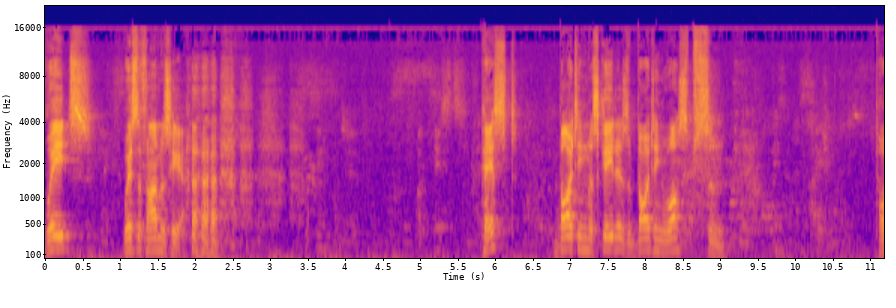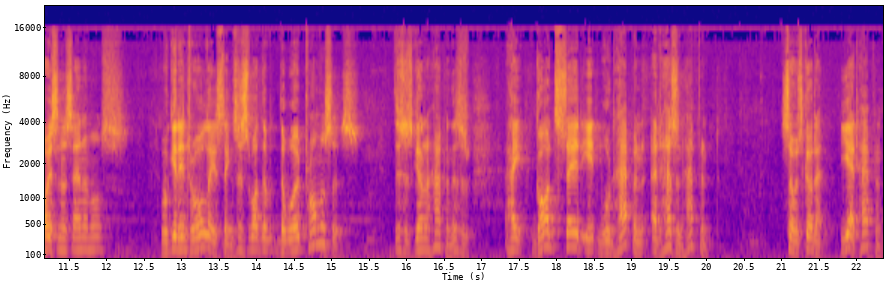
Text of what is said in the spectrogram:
weeds. Where's the farmers here? Pest, biting mosquitoes, and biting wasps, and poisonous animals. We'll get into all these things. This is what the, the word promises. This is going to happen. This is, hey, God said it would happen. It hasn't happened. So it's got to yet happen.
